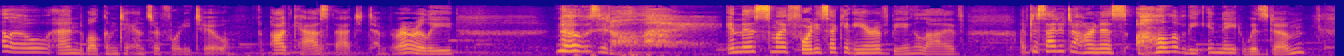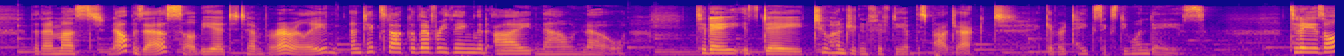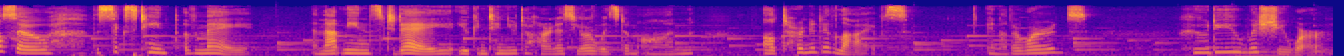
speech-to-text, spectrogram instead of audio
Hello, and welcome to Answer 42, a podcast that temporarily knows it all. In this, my 42nd year of being alive, I've decided to harness all of the innate wisdom that I must now possess, albeit temporarily, and take stock of everything that I now know. Today is day 250 of this project, give or take 61 days. Today is also the 16th of May and that means today you continue to harness your wisdom on alternative lives. In other words, who do you wish you were?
